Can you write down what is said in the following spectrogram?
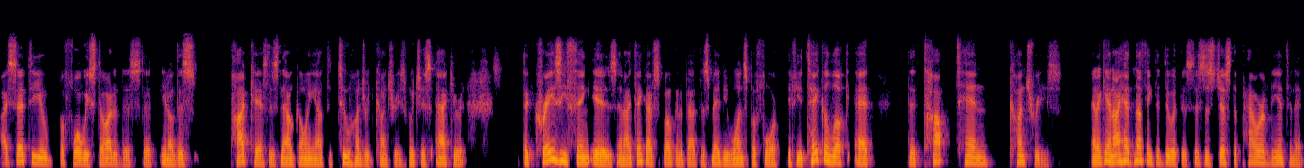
I said to you before we started this that you know this podcast is now going out to 200 countries, which is accurate. The crazy thing is, and I think I've spoken about this maybe once before, if you take a look at the top 10 countries. And again, I had nothing to do with this. This is just the power of the internet.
